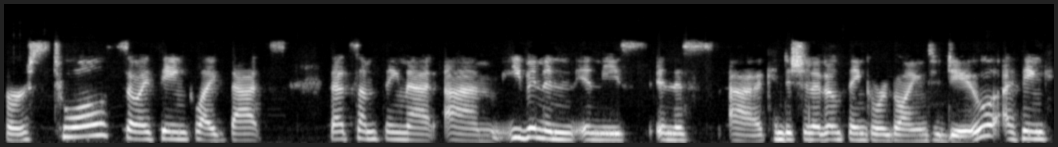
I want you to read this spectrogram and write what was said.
first tool. So I think like that's that's something that um, even in in these in this uh, condition, I don't think we're going to do. I think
